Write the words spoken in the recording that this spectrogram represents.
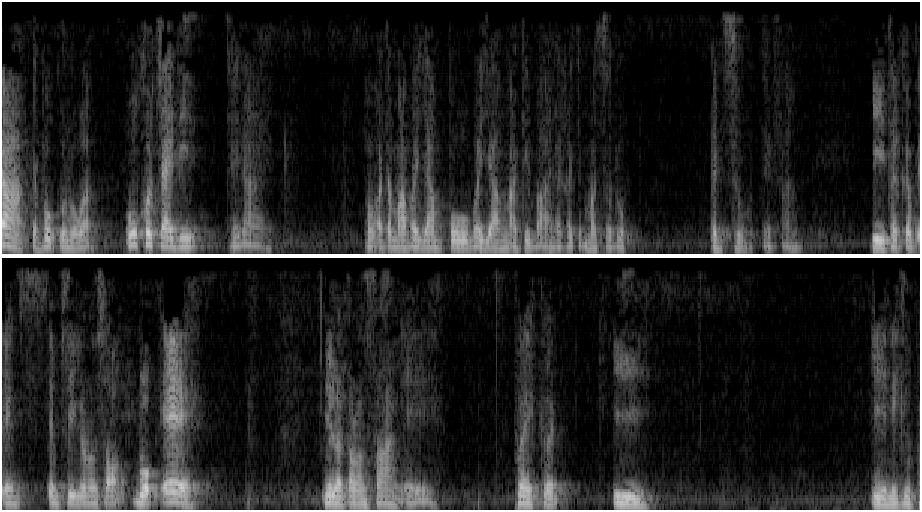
ยากแต่พวกคุณบอกว่าโอ้เข้าใจดีใช้ได้เพราะอาตมาพยายามปูพยายามอธิบายแล้วก็จะมาสรุปเป็นสูตรให้ฟัง e เท่ากับเอ็มซีกำลังสองบวก a นี่เรากำลังสร้าง a เพื่อให้เกิด e e นี่คือพ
